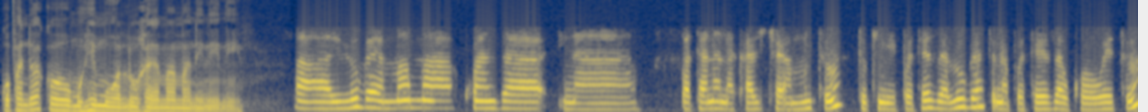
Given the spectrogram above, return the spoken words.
Kwa upande wako, umuhimu wa lugha ya mama ni nini? Uh, lugha ya mama kwanza inapatana na culture ya mtu. Tukipoteza lugha tunapoteza ukoo wetu.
